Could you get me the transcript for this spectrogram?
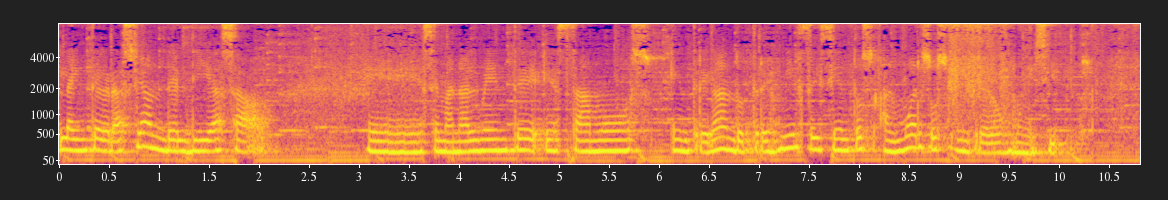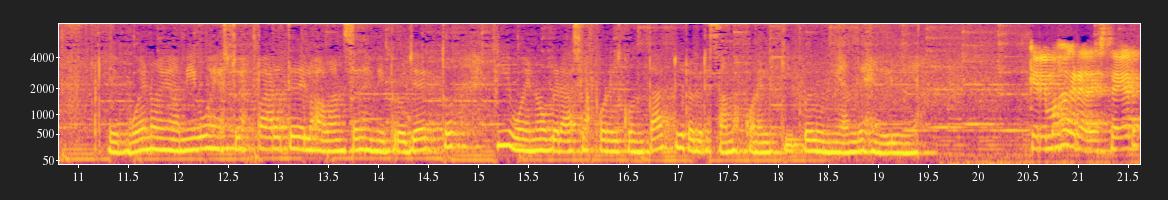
la integración del día sábado. Eh, semanalmente estamos entregando 3.600 almuerzos entre dos municipios. Eh, bueno eh, amigos, esto es parte de los avances de mi proyecto y bueno, gracias por el contacto y regresamos con el equipo de Uniandes en línea. Queremos agradecer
